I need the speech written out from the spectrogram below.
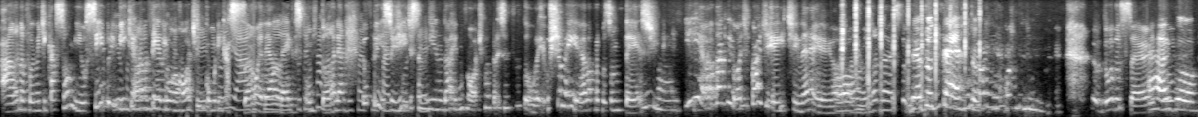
A Ana foi uma indicação minha. Eu sempre vi que a Ana tem ali uma ótima comunicação, ela é alegre, espontânea. Eu penso, gente, essa menina daí é uma ótima apresentadora. Eu chamei ela para fazer um teste e ela tá aqui hoje com a gente, né? A. Ana, Deu tudo certo. Deu tudo certo. Arrasou.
